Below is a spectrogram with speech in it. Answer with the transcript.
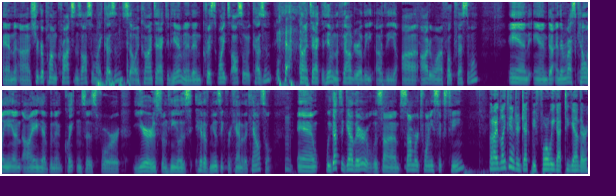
and uh, Sugar Plum Croxton is also my cousin, so I contacted him, and then Chris White's also a cousin. contacted him, and the founder of the of the uh, Ottawa Folk Festival, and and uh, and then Russ Kelly and I have been acquaintances for years when he was head of music for Canada Council, and we got together. It was um, summer 2016. But I'd like to interject before we got together.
